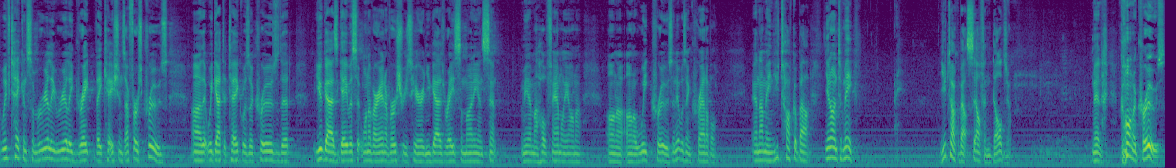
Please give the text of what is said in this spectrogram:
we've taken some really, really great vacations. Our first cruise uh, that we got to take was a cruise that you guys gave us at one of our anniversaries here, and you guys raised some money and sent me and my whole family on a, on a, on a week cruise, and it was incredible. And I mean, you talk about, you know, and to me, you talk about self indulgent. Man, go on a cruise.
